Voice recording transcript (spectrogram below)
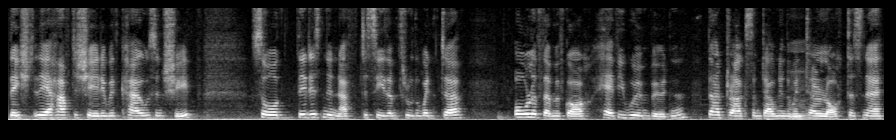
they they have to share it with cows and sheep, so there isn't enough to see them through the winter. All of them have got heavy worm burden that drags them down in the winter mm. a lot, doesn't it?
